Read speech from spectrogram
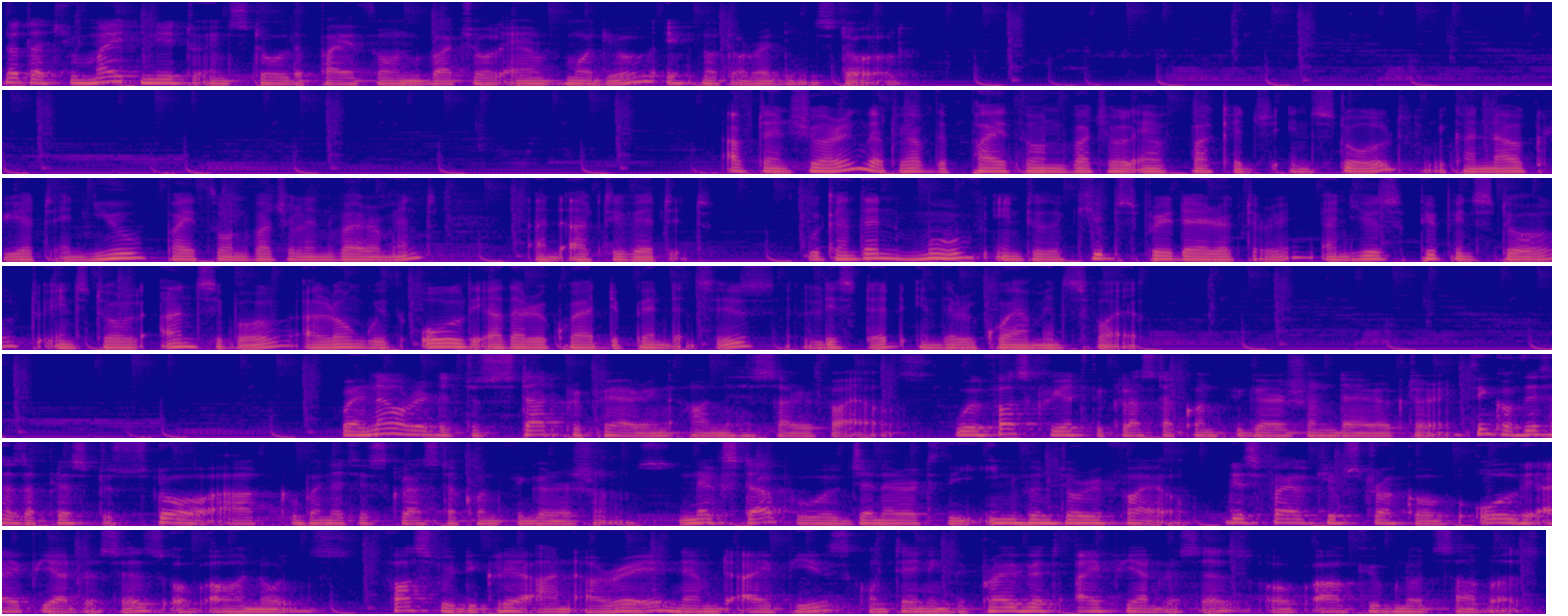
Note that you might need to install the Python virtual env module if not already installed. After ensuring that we have the Python virtual env package installed, we can now create a new Python virtual environment and activate it. We can then move into the kubespray directory and use pip install to install Ansible along with all the other required dependencies listed in the requirements file. We're now ready to start preparing our necessary files. We'll first create the cluster configuration directory. Think of this as a place to store our Kubernetes cluster configurations. Next up, we will generate the inventory file. This file keeps track of all the IP addresses of our nodes. First, we declare an array named IPs containing the private IP addresses of our KubeNode servers.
